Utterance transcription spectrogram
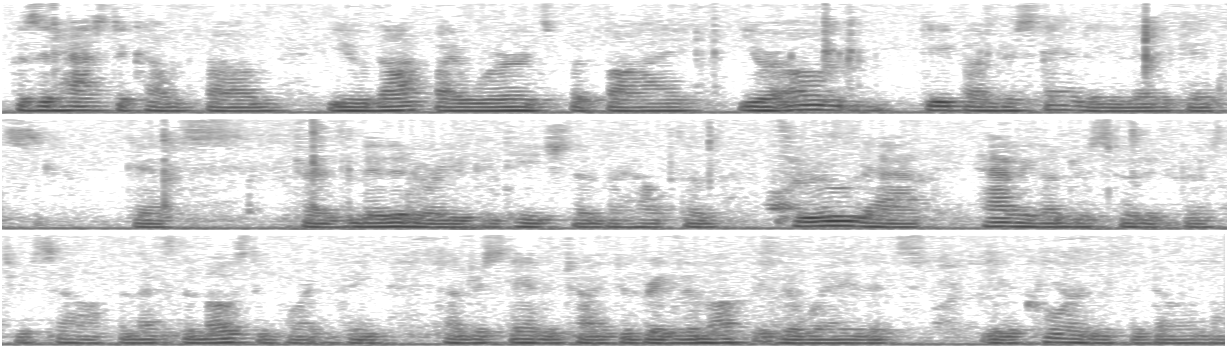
Because it has to come from you not by words but by your own deep understanding and then it gets gets transmitted or you can teach them or help them through that having understood it first yourself. And that's the most important thing to understand and trying to bring them up in a way that's in accord with the Dharma.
